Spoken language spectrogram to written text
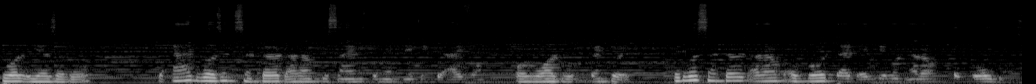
12 years ago, the ad wasn't centered around the science behind making the iPhone or what went to it. It was centered around a word that everyone around the world knows.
